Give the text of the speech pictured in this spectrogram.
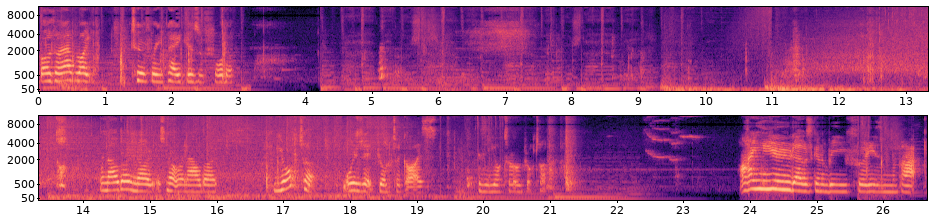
Guys, I have like two or three pages of fodder. Ronaldo? No, it's not Ronaldo. Jota. Or is it Jota, guys? Is it Jota or Jota? I knew there was going to be threes in the pack.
